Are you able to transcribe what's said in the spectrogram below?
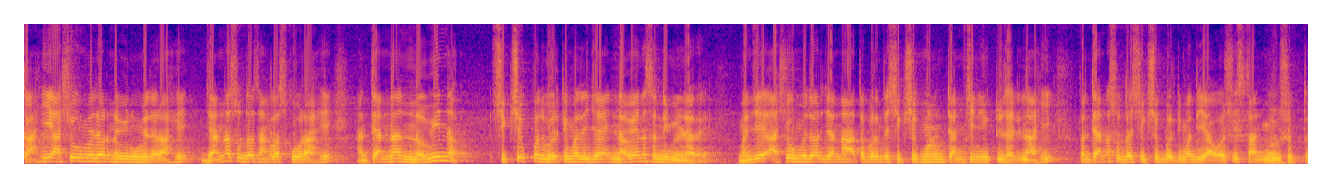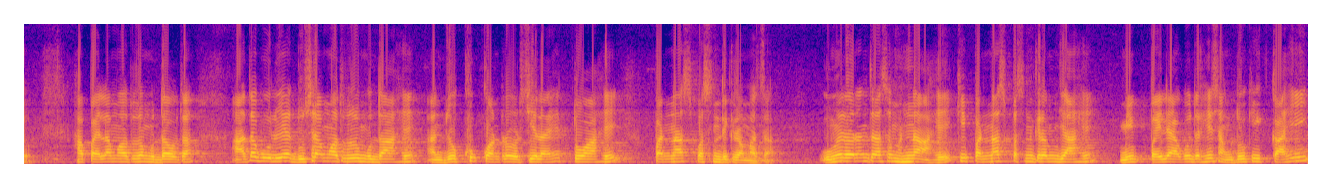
काही असे उमेदवार नवीन उमेदवार आहे ज्यांना सुद्धा चांगला स्कोर आहे आणि त्यांना नवीन शिक्षक पद भरतीमध्ये जे आहे नव्यानं संधी मिळणार आहे. म्हणजे असे उमेदवार ज्यांना आतापर्यंत शिक्षक म्हणून त्यांची नियुक्ती झाली नाही पण त्यांना सुद्धा शिक्षक भरतीमध्ये यावर्षी स्थान मिळू शकतं. हा पहिला महत्त्वाचा मुद्दा होता. आता बोलूया दुसरा महत्त्वाचा मुद्दा आहे आणि जो खूप कॉन्ट्रोवर्शियल आहे तो आहे पन्नास पसंती क्रमाचा. उमेदवारांचं असं म्हणणं आहे की पन्नास पसंतक्रम जे आहे मी पहिले अगोदर हे सांगतो की काही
